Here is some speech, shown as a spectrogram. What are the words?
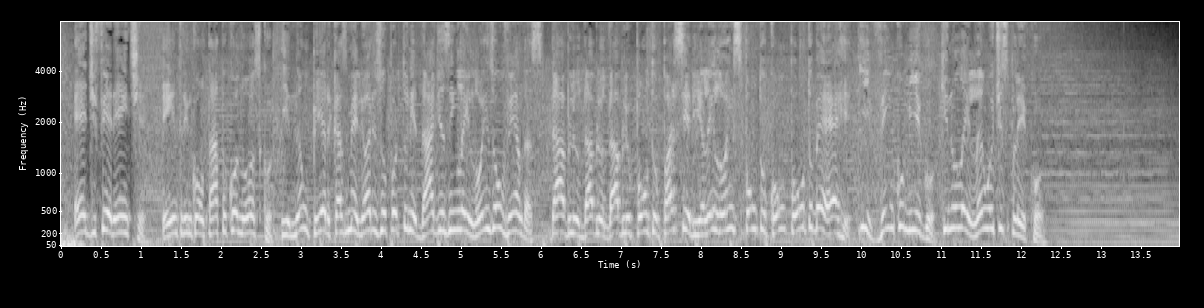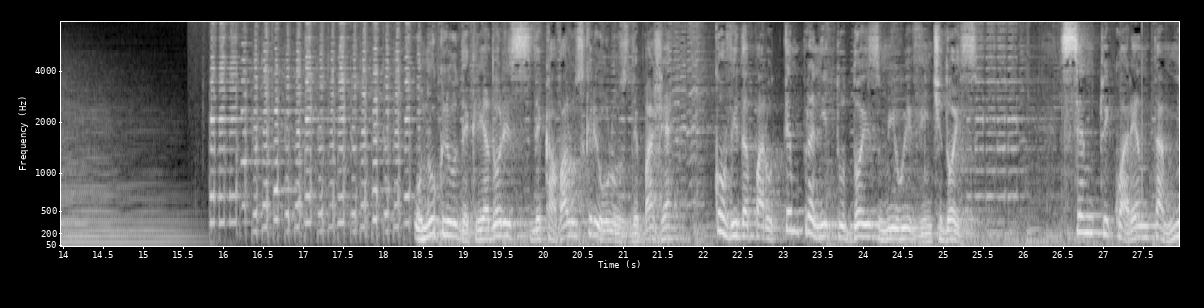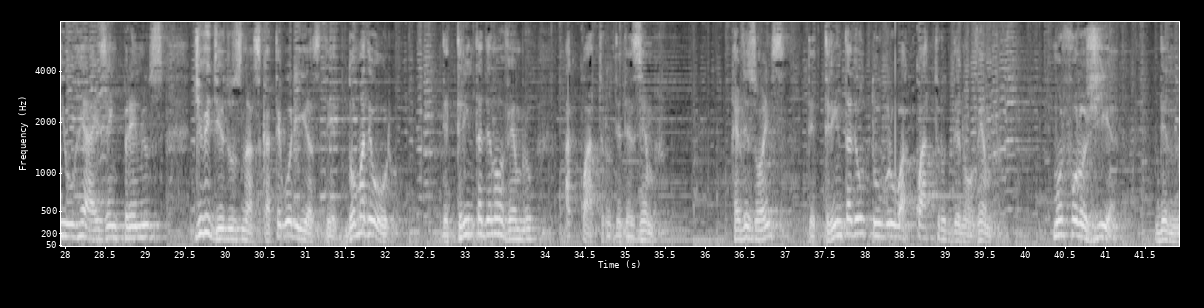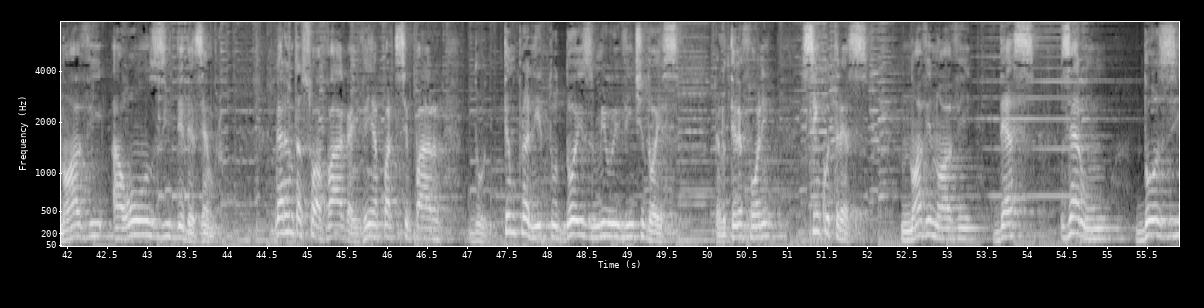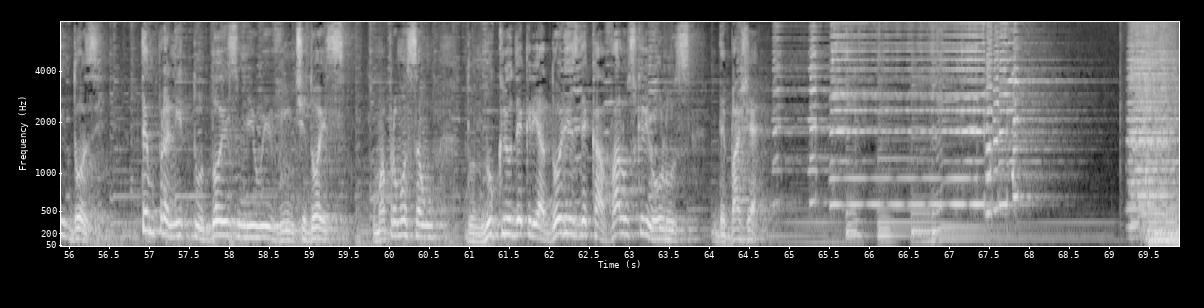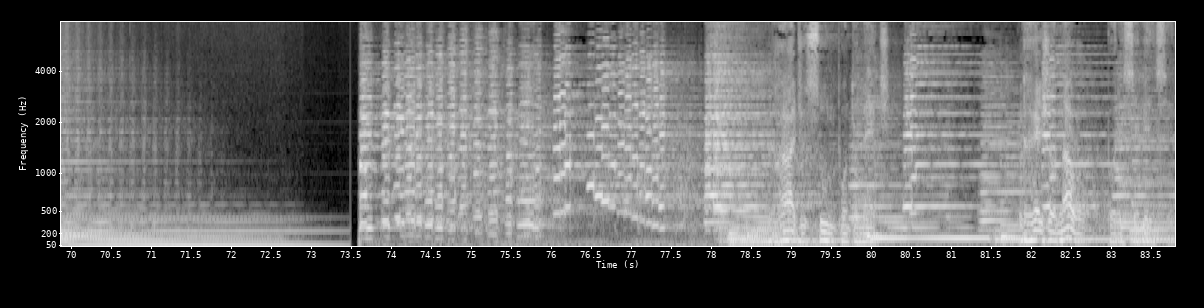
é diferente. Entre em contato conosco e não perca as melhores oportunidades em leilões ou vendas. www.parcerialeilões.com.br e vem comigo, que no leilão eu te explico. O Núcleo de Criadores de Cavalos Crioulos de Bagé convida para o Tempranito 2022. 140 mil reais em prêmios, divididos nas categorias de Doma de Ouro, de 30 de novembro a 4 de dezembro. Revisões, de 30 de outubro a 4 de novembro. Morfologia, de 9 a 11 de dezembro. Garanta sua vaga e venha participar do Tempranito 2022 pelo telefone 53 99 10 01 12 12. Tempranito 2022, uma promoção do Núcleo de Criadores de Cavalos Crioulos de Bagé. radiosul.net. Regional por excelência.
